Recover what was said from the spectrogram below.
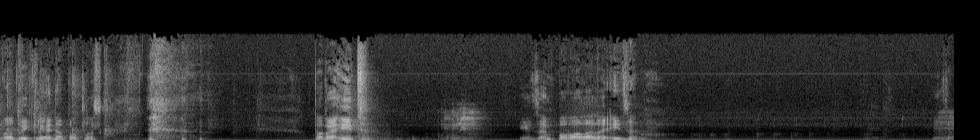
Odvykli aj na potlesk. Dobre, hit. Idem povalele, idem. Idem,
